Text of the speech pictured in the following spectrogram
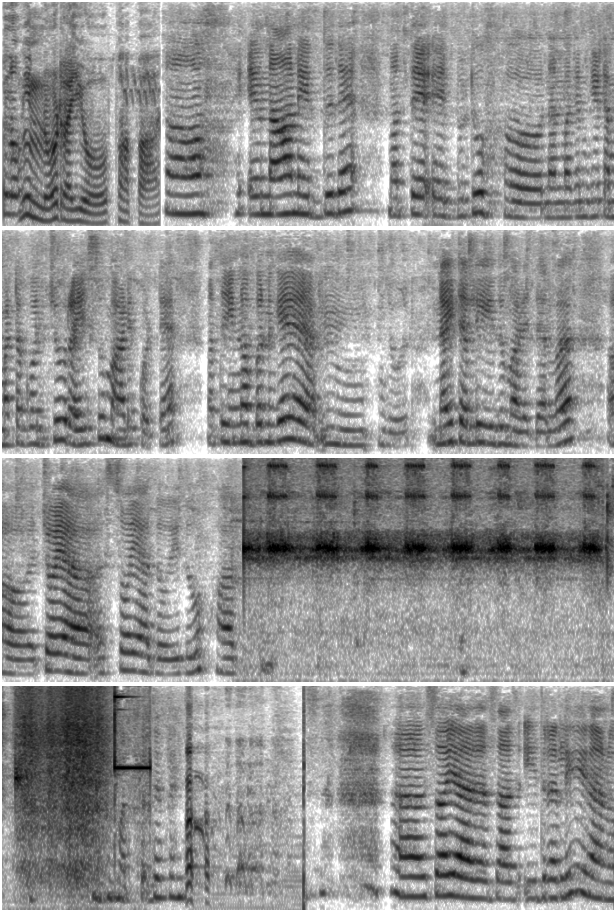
ನೀನ್? ನೋಡ್ರ ಅಯ್ಯೋ ಪಾಪ. ನಾನು ಎದ್ದಿದೆ ಮತ್ತೆ ಎದ್ಬಿಟ್ಟು ನನ್ನ ಮಗನಿಗೆ ಟೊಮೆಟೊ ಗೊಜ್ಜು ರೈಸು ಮಾಡಿಕೊಟ್ಟೆ. ಮತ್ತೆ ಇನ್ನೊಬ್ಬನಿಗೆ ನೈಟ್ ಅಲ್ಲಿ ನೈಟಲ್ಲಿ ಇದು ಮಾಡಿದ್ದೆ ಅಲ್ವಾ? ಚೋಯಾ ಸೋಯಾ ಸೋಯಾದು ಇದು. ಮತ್ತೆ. ಸೋಯಾ ಇದರಲ್ಲಿ ನಾನು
